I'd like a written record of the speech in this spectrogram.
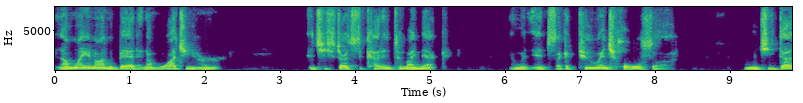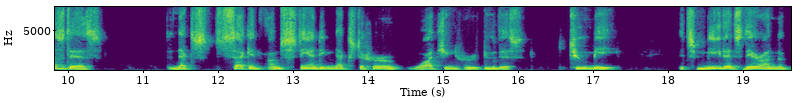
And I'm laying on the bed and I'm watching her. And she starts to cut into my neck. And it's like a two inch hole saw. And when she does this, the next second, I'm standing next to her, watching her do this to me. It's me that's there on the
